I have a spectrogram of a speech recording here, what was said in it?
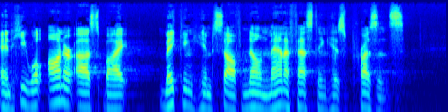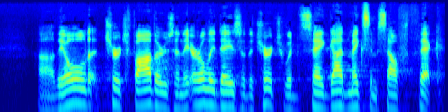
and He will honor us by making Himself known, manifesting His presence. Uh, the old church fathers in the early days of the church would say God makes Himself thick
